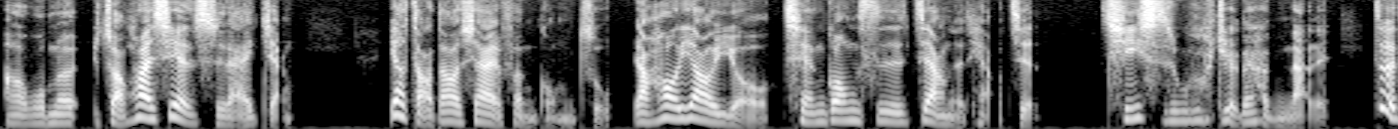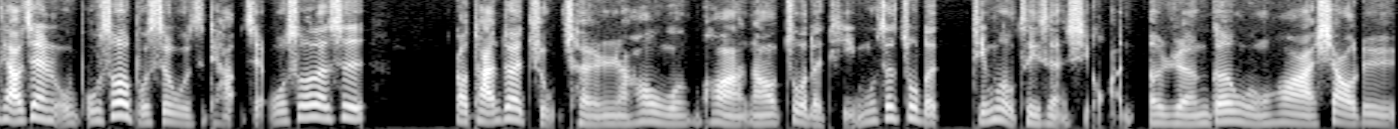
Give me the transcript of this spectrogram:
呃，我们转换现实来讲，要找到下一份工作，然后要有前公司这样的条件，其实我觉得很难诶。这个条件，我我说的不是物质条件，我说的是有团队组成，然后文化，然后做的题目，这做的题目我自己是很喜欢，呃，人跟文化效率。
